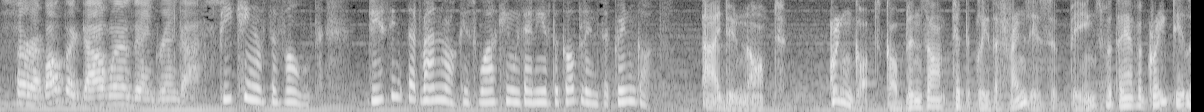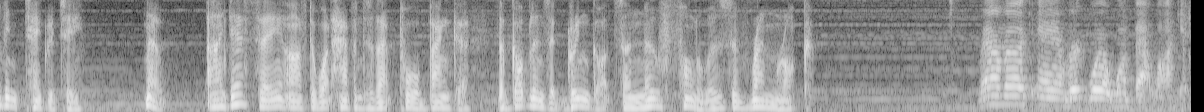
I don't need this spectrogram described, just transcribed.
Sir, about the goblins and Gringotts. Speaking of the vault, do you think that Ranrock is working with any of the goblins at Gringotts? I do not. Gringotts goblins aren't typically the friendliest of beings, but they have a great deal of integrity. No, I dare say after what happened to that poor banker, the goblins at Gringotts are no followers of Ranrock. Ranrock and Rookwood want that locket.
